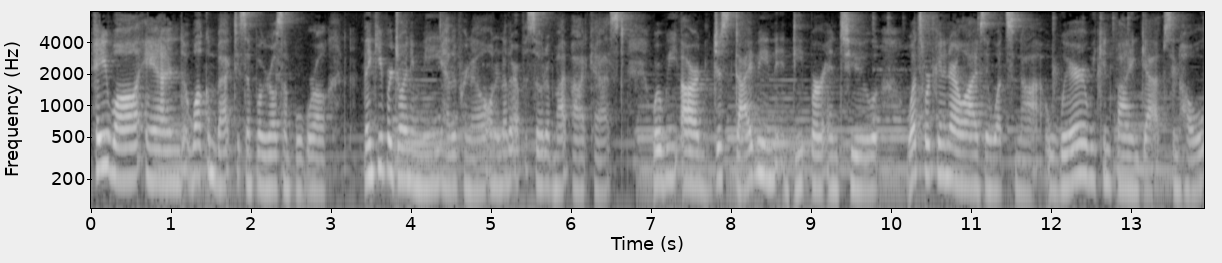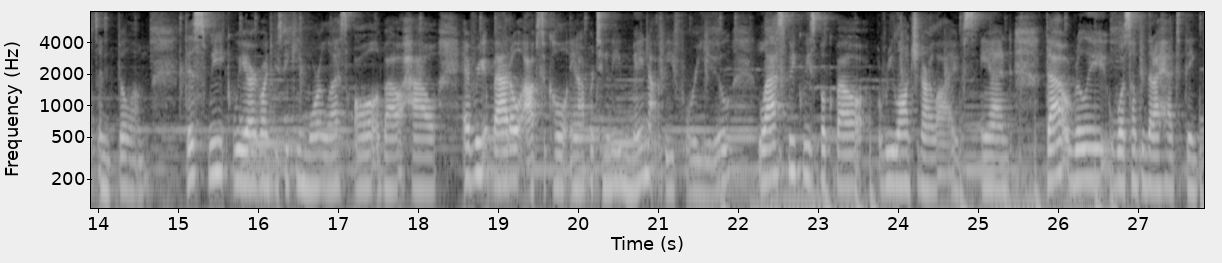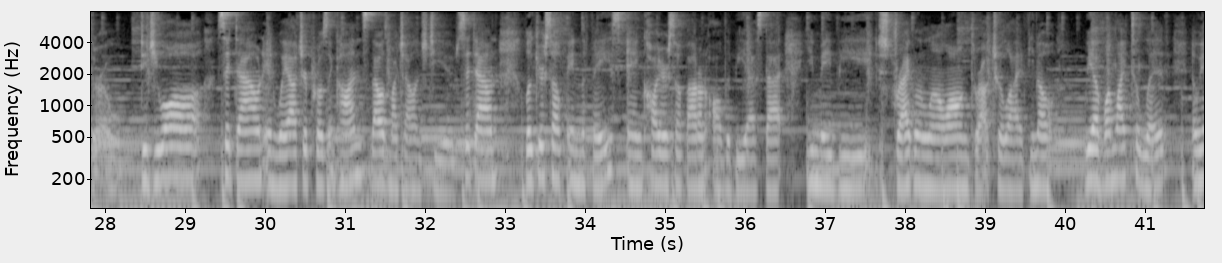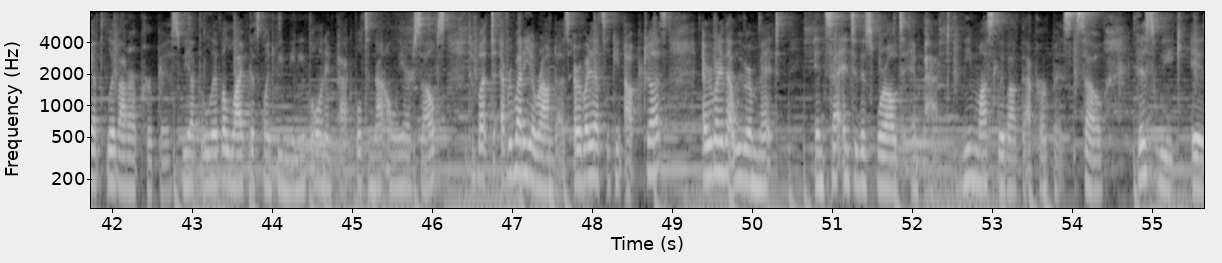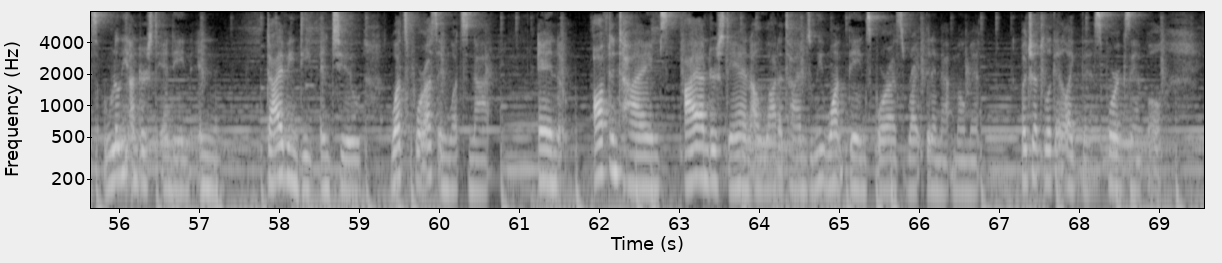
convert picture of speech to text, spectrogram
Hey, you all, and welcome back to Simple Girl, Simple World. Thank you for joining me, Heather Purnell, on another episode of my podcast where we are just diving deeper into what's working in our lives and what's not, where we can find gaps and holes and fill them. This week, we are going to be speaking more or less all about how every battle, obstacle, and opportunity may not be for you. Last week, we spoke about relaunching our lives, and that really was something that I had to think through. Did you all sit down and weigh out your pros and cons? That was my challenge to you. Sit down, look yourself in the face, and call yourself out on all the BS that you may be straggling along throughout your life. You know, we have one life to live, and we have to live out our purpose. We have to live a life that's going to be meaningful and impactful impactful to not only ourselves, to, but to everybody around us, everybody that's looking up to us, everybody that we were meant and set into this world to impact. We must live out that purpose. So, this week is really understanding and diving deep into what's for us and what's not. And oftentimes, I understand a lot of times we want things for us right then in that moment. But you have to look at it like this. For example,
